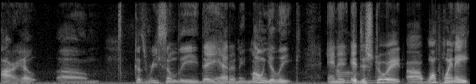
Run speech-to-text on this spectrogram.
our help because recently they had an ammonia leak and it, Oh. it destroyed uh, 1.8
